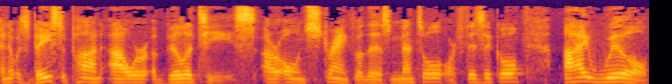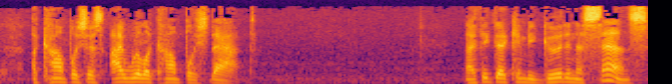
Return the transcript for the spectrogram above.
And it was based upon our abilities, our own strength, whether it's mental or physical. I will accomplish this. I will accomplish that. And I think that can be good in a sense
